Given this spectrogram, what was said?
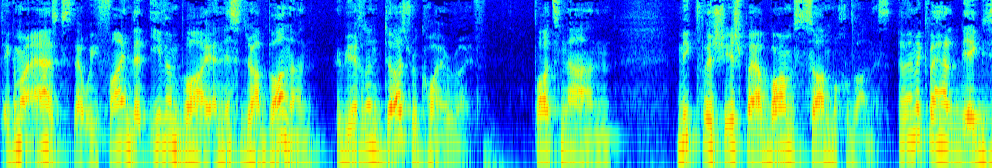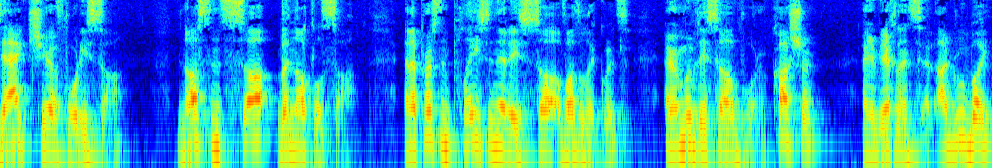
The Gemara asks that we find that even by a Nisidra Banan, Rabbi does require Rav. Vatnan, mikveh sheish by abarm sa muchavanis. If a mikveh had the exact share of 40 sa, nasin sa benotl sa, and a person placed in it a sa of other liquids, and removed a sa of water, kosher, and Rabbi Yechlan said, ad rubai,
